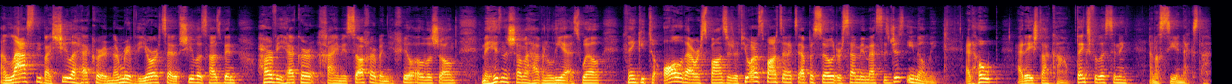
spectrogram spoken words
And lastly, by Sheila Hecker in memory of the yahrzeit of Sheila's husband, Harvey Hecker, Chaim Yisachar ben Yechiel Alavashal. May his neshama have an aliyah as well. Thank you to all of our sponsors. If you want to sponsor the next episode or send me a message, just email me at hope at h.com. Thanks for listening, and I'll see you next time.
